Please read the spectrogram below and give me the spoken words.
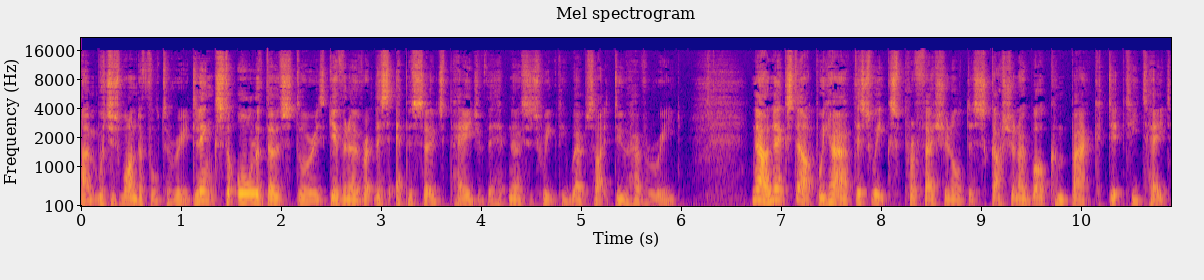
um, which is wonderful to read. Links to all of those stories given over at this episode's page of the Hypnosis Weekly website. Do have a read. Now, next up, we have this week's professional discussion. I welcome back Dipti Tate.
